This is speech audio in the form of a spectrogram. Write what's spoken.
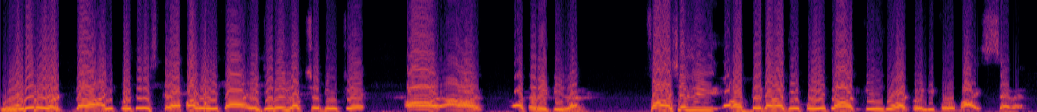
मोडून व्हरता आणि खंय तरी स्क्रॅपाक वयता हेजेरूय लक्ष दिवचे ऑथॉरिटीजान सो अशेच अपडेटा खातीर पळयत रावात in Goa twenty four by seven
